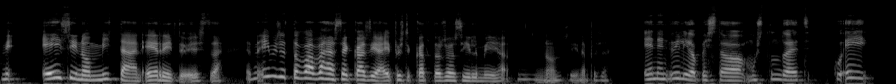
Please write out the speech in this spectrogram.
niin ei siinä ole mitään erityistä. Et ne ihmiset on vaan vähän sekaisia, ei pysty katsoa sua silmiin ja no siinäpä se. Ennen yliopistoa musta tuntuu, että kun ei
